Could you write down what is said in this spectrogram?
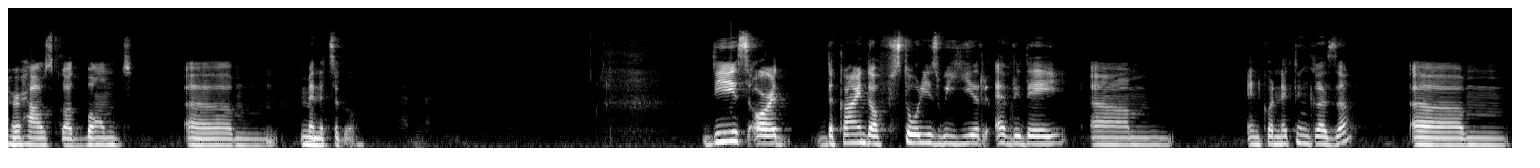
her house got bombed um, minutes ago. These are the kind of stories we hear every day um, in connecting Gaza. Um,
